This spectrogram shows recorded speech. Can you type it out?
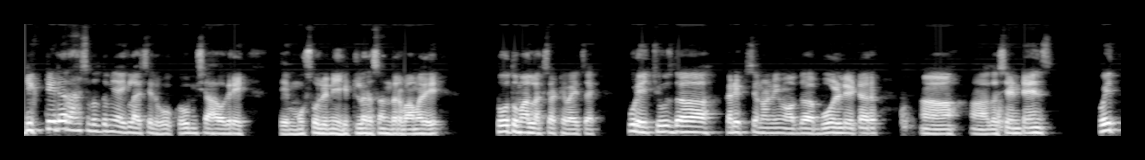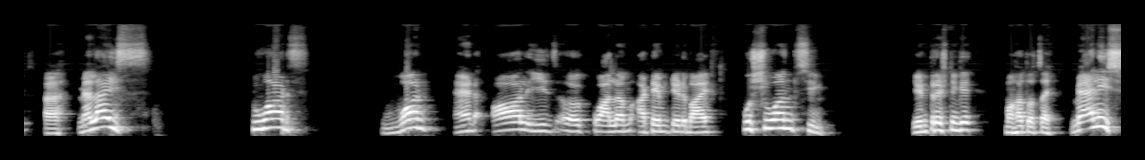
डिक्टेटर हा शब्द तुम्ही ऐकला असेल हुकुमशाह वगैरे ते मुसोलिनी हिटलर संदर्भामध्ये. तो तुम्हाला लक्षात ठेवायचा आहे. पुढे choose the correct synonym of the bold letter the sentence with malice towards one and all is a column attempted by Khushwant Singh interesting आहे महत्वाचं आहे. मॅलिश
